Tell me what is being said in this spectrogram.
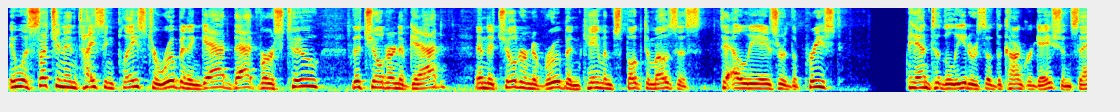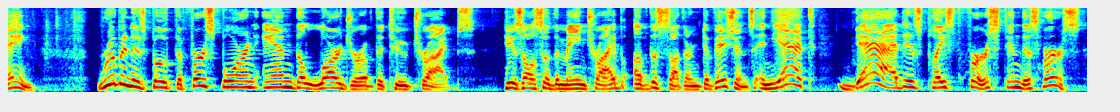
It was such an enticing place to Reuben and Gad that, verse 2, the children of Gad and the children of Reuben came and spoke to Moses, to Eleazar the priest, and to the leaders of the congregation, saying, Reuben is both the firstborn and the larger of the two tribes. He is also the main tribe of the southern divisions, and yet Gad is placed first in this verse.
